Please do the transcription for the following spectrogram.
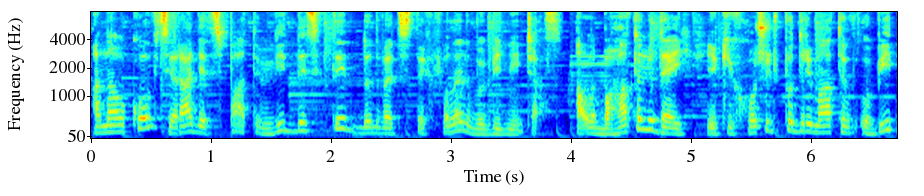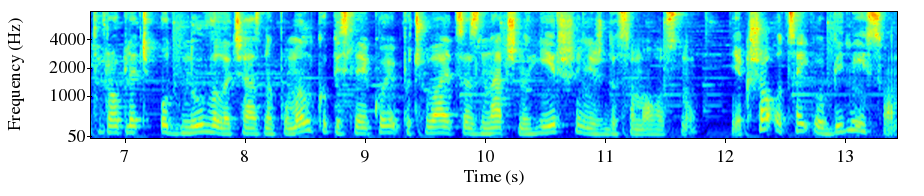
А науковці радять спати від 10 до 20 хвилин в обідній час. Але багато людей, які хочуть подрімати в обід, роблять одну величезну помилку, після якої почуваються значно гірше, ніж до самого сну. Якщо оцей обідній сон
